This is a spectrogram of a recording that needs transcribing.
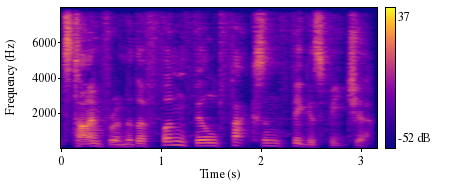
It's time for another fun-filled facts and figures feature.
